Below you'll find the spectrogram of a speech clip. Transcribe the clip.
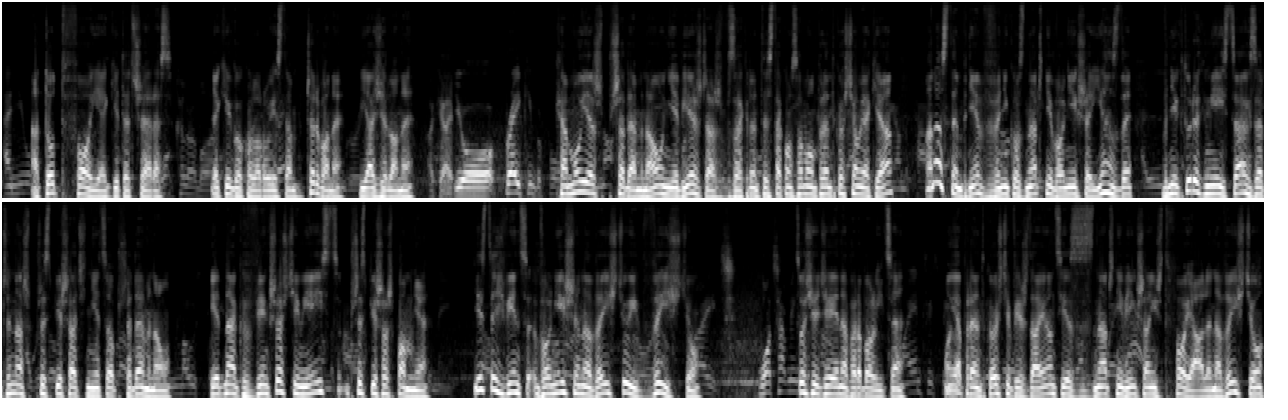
and you're, A to twoje GT3 RS. Jakiego koloru jestem? Czerwony, ja zielony. Hamujesz przede mną, nie wjeżdżasz w zakręty z taką samą prędkością jak ja, a następnie w wyniku znacznie wolniejszej jazdy w niektórych miejscach zaczynasz przyspieszać nieco przede mną. Jednak w większości miejsc przyspieszasz po mnie. Jesteś więc wolniejszy na wejściu i w wyjściu. Co się dzieje na parabolice? Moja prędkość wjeżdżając jest znacznie większa niż twoja, ale na wyjściu,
